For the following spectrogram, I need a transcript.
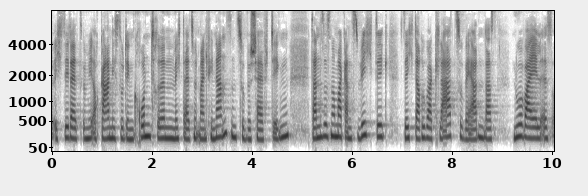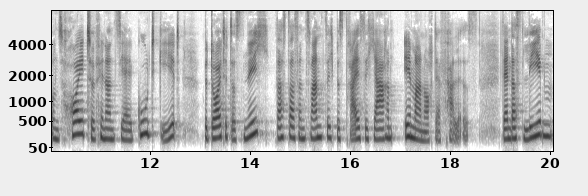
ich sehe da jetzt irgendwie auch gar nicht so den Grund drin, mich da jetzt mit meinen Finanzen zu beschäftigen. Dann ist es nochmal ganz wichtig, sich darüber klar zu werden, dass nur weil es uns heute finanziell gut geht, bedeutet das nicht, dass das in 20 bis 30 Jahren immer noch der Fall ist. Denn das Leben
